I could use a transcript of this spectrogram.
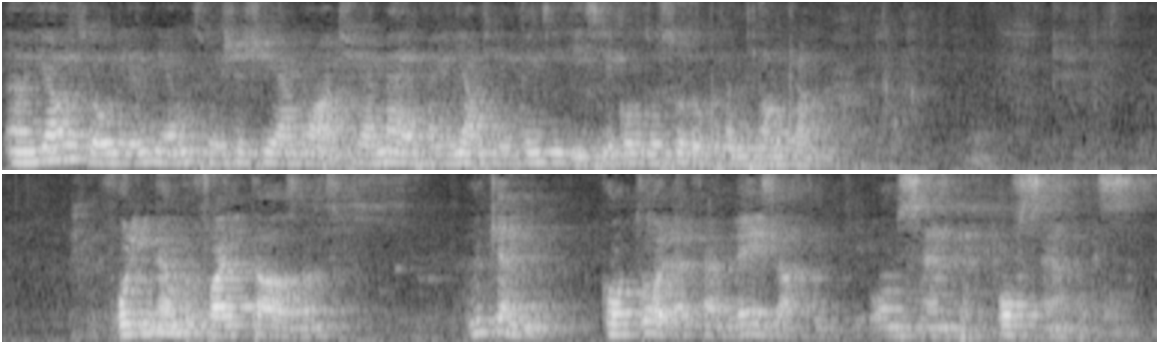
嗯，幺九零零垂式试验末全麦粉样品分析仪器工作速度不能调整。Forty number 5000, we can control alpha amylase activity on sample, of samples.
